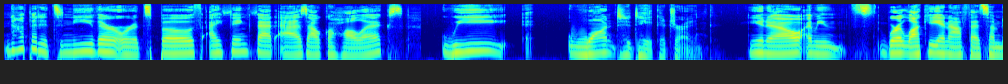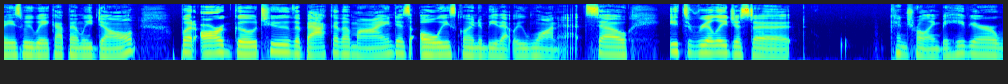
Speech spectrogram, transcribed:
not that it's neither or it's both. I think that as alcoholics, we want to take a drink. You know, I mean, we're lucky enough that some days we wake up and we don't, but our go to, the back of the mind, is always going to be that we want it. So it's really just a controlling behavior,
